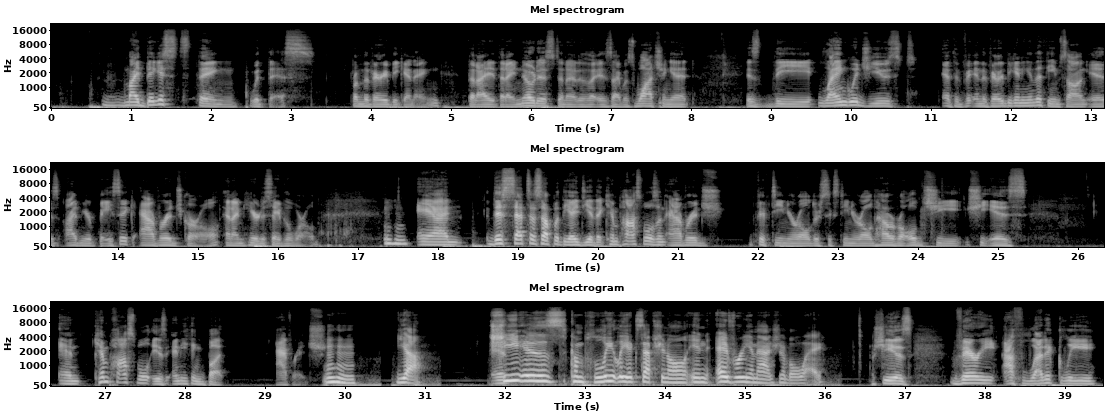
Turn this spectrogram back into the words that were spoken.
My biggest thing with this, from the very beginning, that I that I noticed and as I, as I was watching it, is the language used at the in the very beginning of the theme song is I'm your basic average girl and I'm here to save the world. hmm And this sets us up with the idea that Kim Possible is an average 15 year old or 16 year old, however old she she is. And Kim Possible is anything but average. hmm Yeah. she is completely exceptional in every imaginable way. She is very athletically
